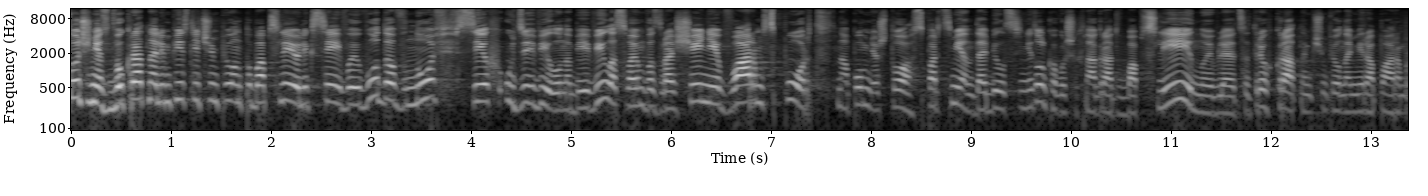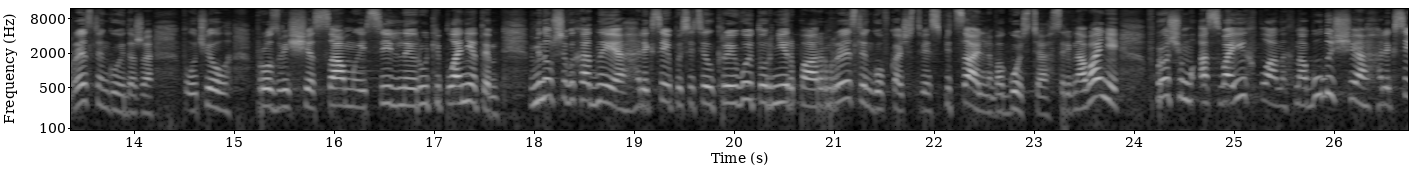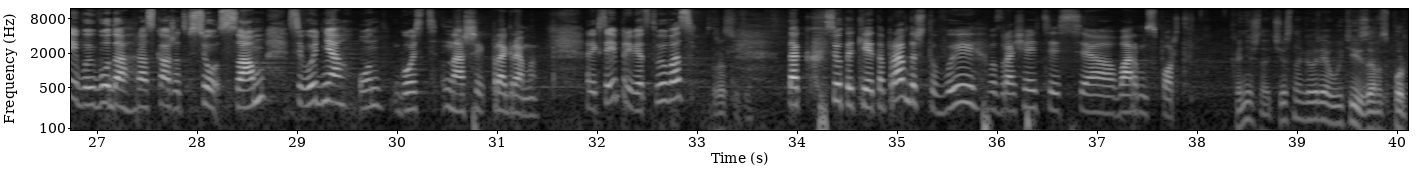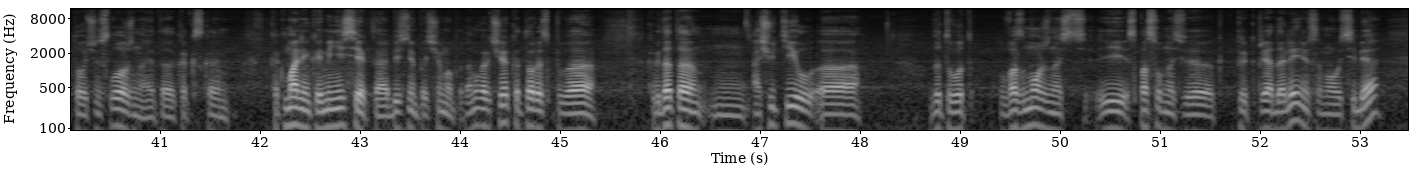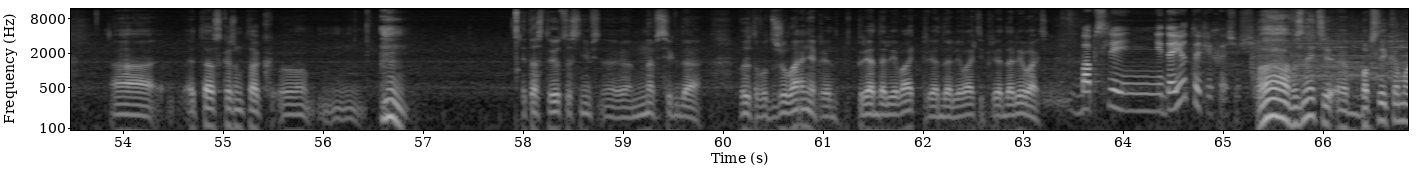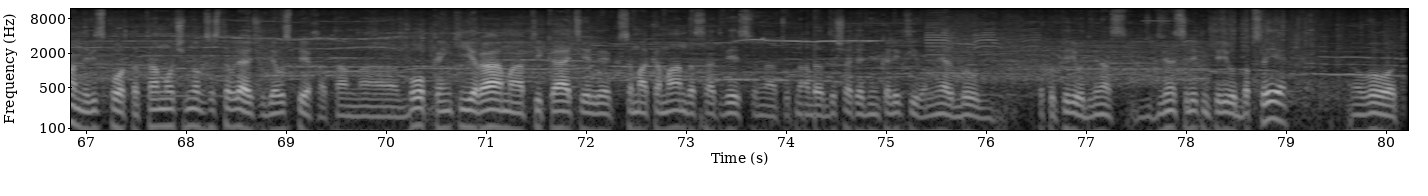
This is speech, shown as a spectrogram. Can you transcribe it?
Сочинец, двукратный олимпийский чемпион по бобслею Алексей Воевода вновь всех удивил. Он объявил о своем возвращении в армспорт. Напомню, что спортсмен добился не только высших наград в бобслее, но является трехкратным чемпионом мира по армрестлингу и даже получил прозвище «Самые сильные руки планеты». В минувшие выходные Алексей посетил краевой турнир по армрестлингу в качестве специального гостя соревнований. Впрочем, о своих планах на будущее Алексей Воевода расскажет все сам. Сегодня он гость нашей программы. Алексей, приветствую вас. Здравствуйте. Так, все-таки это правда, что вы возвращаетесь э, в армспорт? Конечно. Честно говоря, уйти из армспорта очень сложно. Это, как скажем, как маленькая мини-секта. Объясню почему. Потому как человек, который э, когда-то ощутил э, вот эту вот возможность и способность к преодолению самого себя, это, скажем так, это остается с ним э, навсегда. Вот это вот желание преодолевать, преодолевать и преодолевать. Бобслей не дает таких ощущений? А, вы знаете, э, бобслей командный вид спорта, там очень много составляющих для успеха. Там э, боб, коньки, рама, обтекатель, сама команда, соответственно. Тут надо дышать одним коллективом. У меня был такой период, 12, 12-летний период бобслея. Вот,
